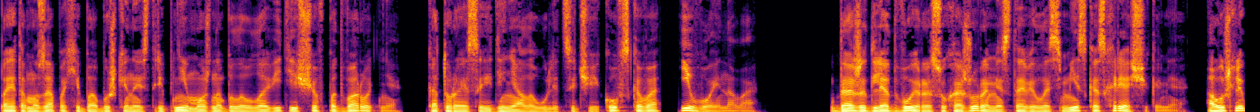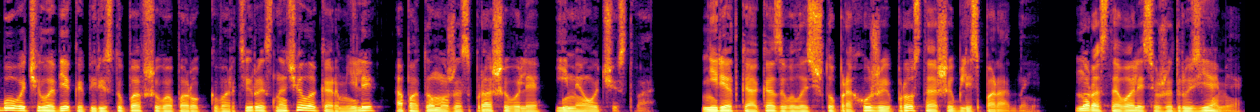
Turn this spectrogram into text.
поэтому запахи бабушкиной стрепни можно было уловить еще в подворотне, которая соединяла улицы Чайковского и Воинова. Даже для двойры с ухажерами ставилась миска с хрящиками, а уж любого человека, переступавшего порог квартиры, сначала кормили, а потом уже спрашивали имя отчества. Нередко оказывалось, что прохожие просто ошиблись парадной, но расставались уже друзьями,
